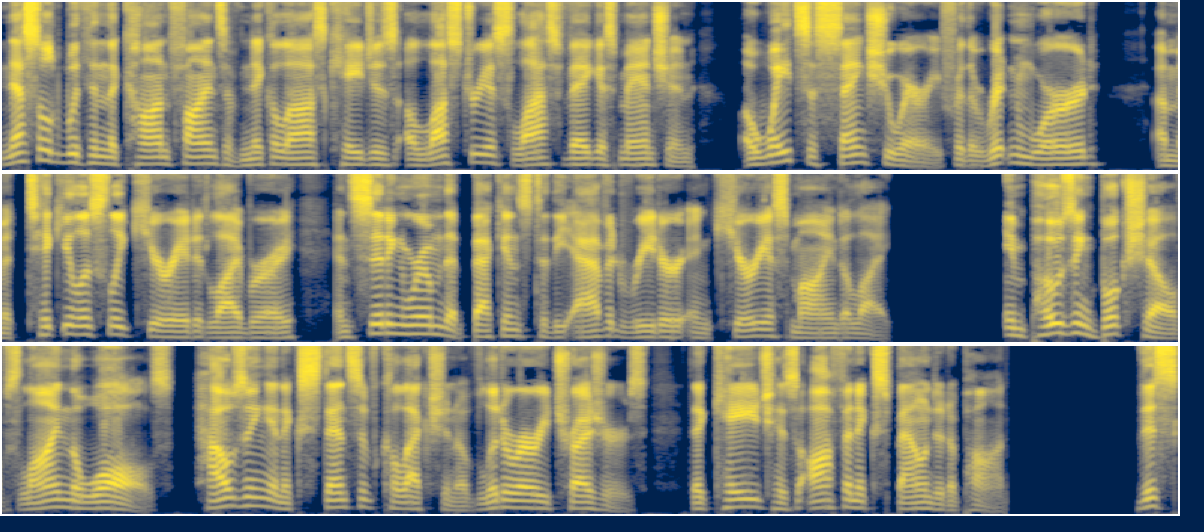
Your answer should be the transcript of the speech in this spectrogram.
Nestled within the confines of Nicolas Cage's illustrious Las Vegas mansion awaits a sanctuary for the written word, a meticulously curated library, and sitting room that beckons to the avid reader and curious mind alike. Imposing bookshelves line the walls, housing an extensive collection of literary treasures that Cage has often expounded upon. This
